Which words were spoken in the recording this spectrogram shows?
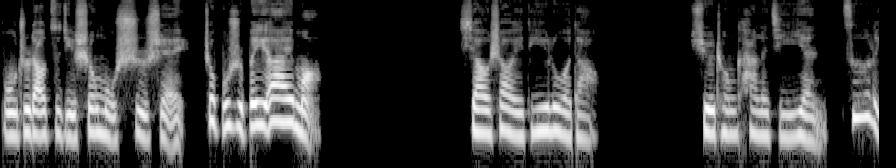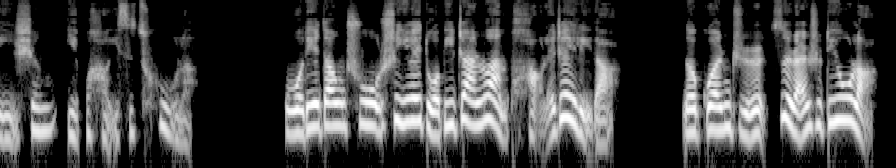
不知道自己生母是谁，这不是悲哀吗？小少爷低落道。薛冲看了几眼，啧了一声，也不好意思蹙了。我爹当初是因为躲避战乱跑来这里的，那官职自然是丢了。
